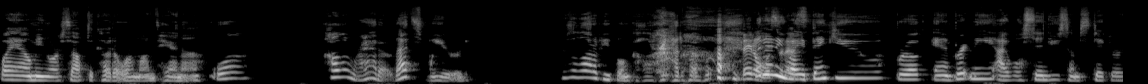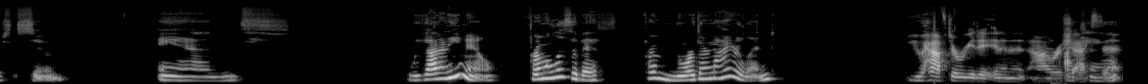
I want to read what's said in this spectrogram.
Wyoming, or South Dakota, or Montana, or Colorado. That's weird. There's a lot of people in Colorado. they don't but anyway, thank you, Brooke and Brittany. I will send you some stickers soon. And we got an email from Elizabeth from Northern Ireland. You have to read it in an Irish I accent. can't.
